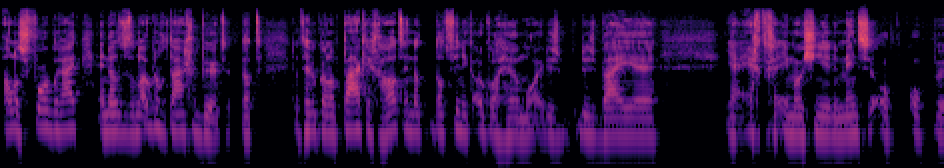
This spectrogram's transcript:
alles voorbereid. En dat het dan ook nog daar gebeurt. Dat, dat heb ik al een paar keer gehad en dat, dat vind ik ook wel heel mooi. Dus, dus bij eh, ja, echt geëmotioneerde mensen op... op eh,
